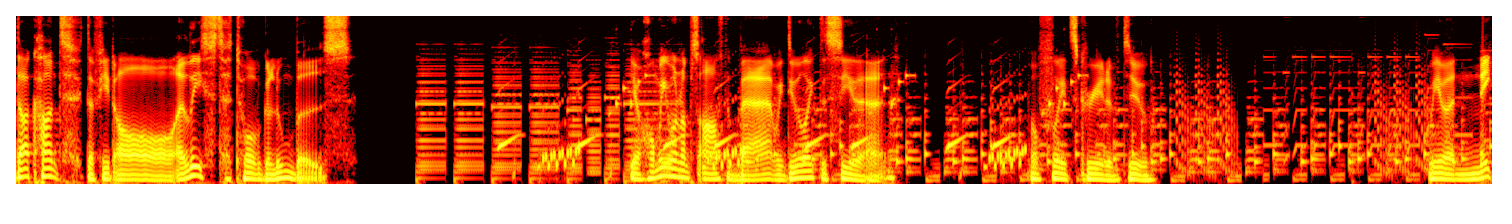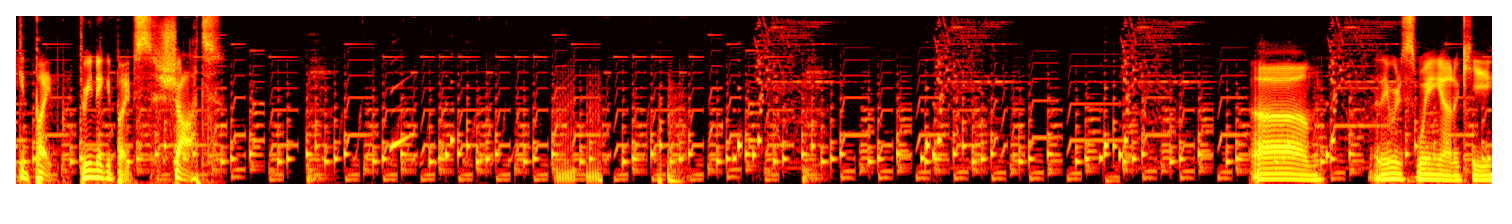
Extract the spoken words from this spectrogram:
Duck Hunt defeat all, at least 12 Galoombas. Yo, homie one ups off the bat. We do like to see that. Hopefully it's creative too. We have a naked pipe. Three naked pipes. Shot. Swinging out a key.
